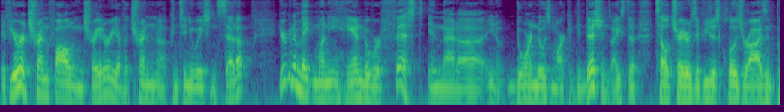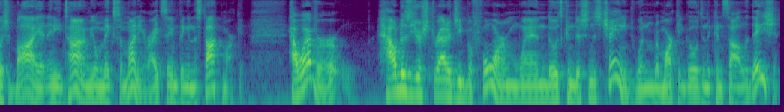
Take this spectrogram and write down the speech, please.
If you're a trend following trader, you have a trend uh, continuation setup, you're going to make money hand over fist in that, uh, you know, during those market conditions. I used to tell traders if you just close your eyes and push buy at any time, you'll make some money, right? Same thing in the stock market. However, how does your strategy perform when those conditions change, when the market goes into consolidation?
